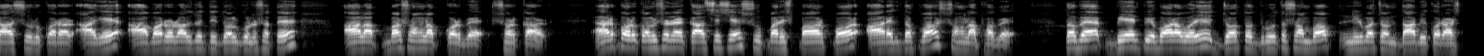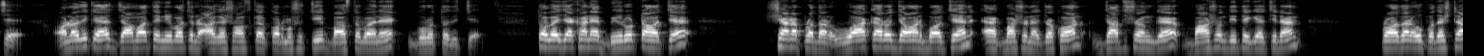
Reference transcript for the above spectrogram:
কাজ শুরু করার আগে আবারও রাজনৈতিক দলগুলোর সাথে আলাপ বা সংলাপ করবে সরকার। এরপর কমিশনের কাজ শেষে সুপারিশ পাওয়ার পর আরেক দফা সংলাপ হবে। তবে বিএনপি বরাবরই যত দ্রুত সম্ভব নির্বাচন দাবি করে আসছে। অন্যদিকে জামাতে নির্বাচনের আগে সংস্কার কর্মসূচি বাস্তবায়নে গুরুত্ব দিচ্ছে। তবে যেখানে বিরোধটা হচ্ছে, সেনাপ্রধান ওয়াকারুজ্জামান বলছেন, এক ভাষণে যখন জাতিসংঘে ভাষণ দিতে গিয়েছিলেন প্রধান উপদেষ্টা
